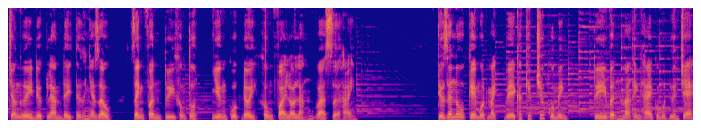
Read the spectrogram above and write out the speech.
cho người được làm đầy tớ nhà giàu, danh phận tuy không tốt, nhưng cuộc đời không phải lo lắng và sợ hãi. Tiểu Gia Nô kể một mạch về các kiếp trước của mình, tuy vẫn mang hình hài của một đứa trẻ,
